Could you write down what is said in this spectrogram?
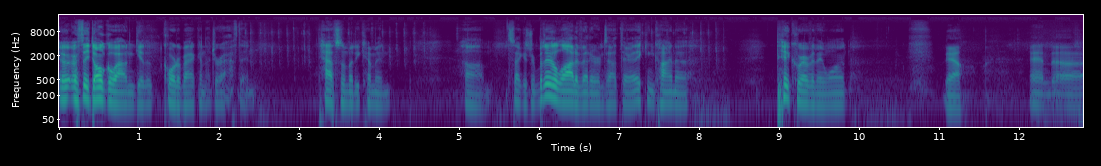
or if they don't go out and get a quarterback in the draft, then have somebody come in, um, second string. But there's a lot of veterans out there. They can kind of pick whoever they want. Yeah. And uh,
